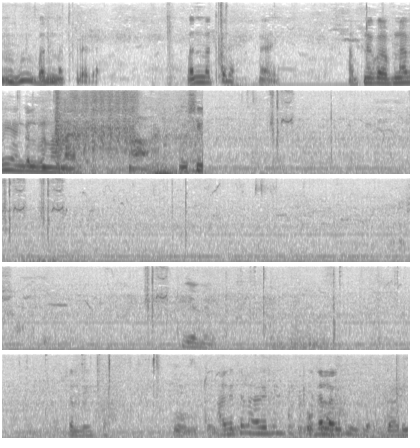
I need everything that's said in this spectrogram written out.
बंद मत करेगा बंद मत करे गाड़ी। अपने को अपना भी एंगल बनाना है। हाँ। उसी ये चल आगे चल आगे चल। इधर लग। गाड़ी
